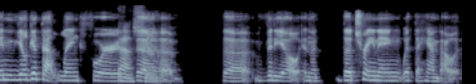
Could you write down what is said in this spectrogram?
and you'll get that link for yeah, the sure. the video and the the training with the handout.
